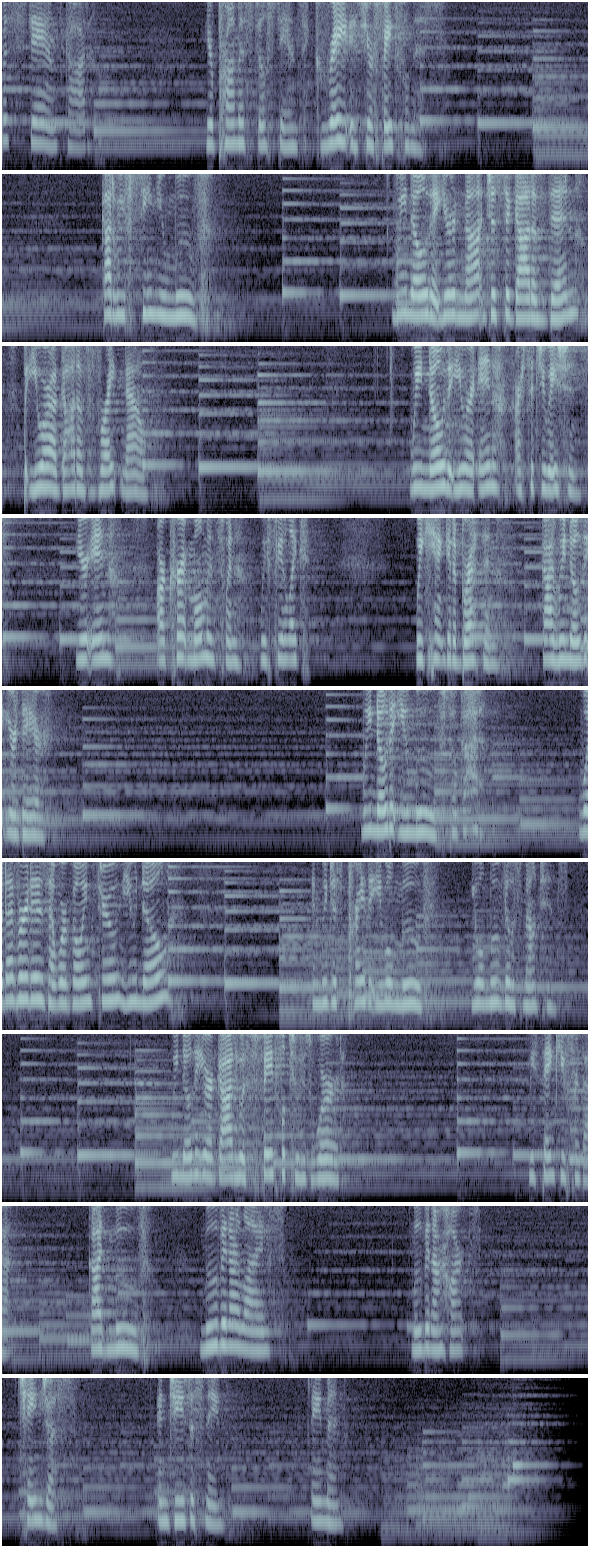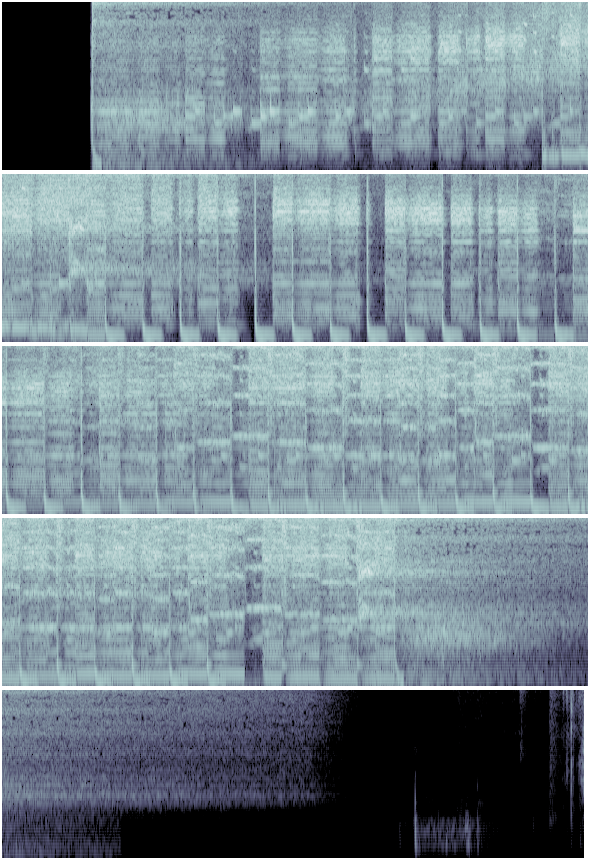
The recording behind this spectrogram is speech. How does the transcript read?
promise stands, God. Your promise still stands. Great is your faithfulness. God, we've seen you move. We know that you're not just a God of then, but you are a God of right now. We know that you are in our situations. You're in our current moments when we feel like we can't get a breath in. God, we know that you're there. We know that you move. So, God, whatever it is that we're going through, you know. And we just pray that you will move. You will move those mountains. We know that you're a God who is faithful to his word. We thank you for that. God, move. Move in our lives. Move in our hearts. Change us. In Jesus' name, amen.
